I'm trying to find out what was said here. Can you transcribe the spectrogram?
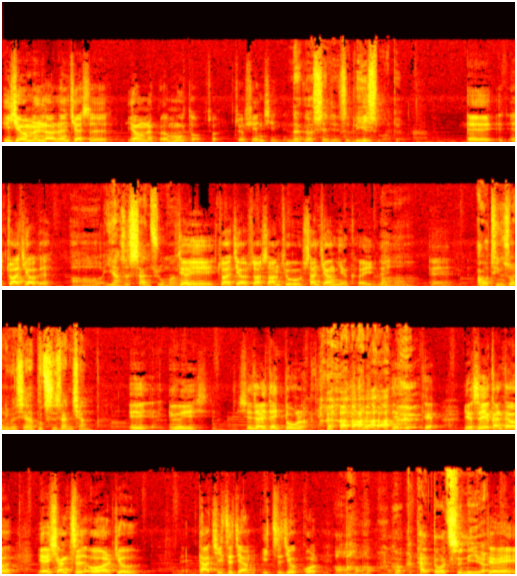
以前我们老人家是用那个木头做做陷阱的，那个陷阱是猎什么的？呃，抓脚的，哦，一样是山猪吗？对，抓脚抓山猪、山姜也可以的，嗯呃，啊，我听说你们现在不吃山枪，呃，因为现在太多了，对对，有时候看到也想吃，偶尔就打几只这样，一只就过了。哦，太多吃腻了，对，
